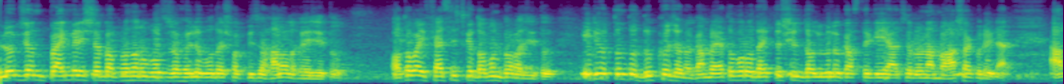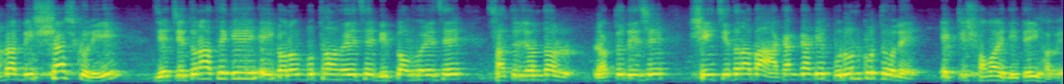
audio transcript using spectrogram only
লোকজন, প্রাইম মিনিস্টার বা প্রধান উপদেষ্টা হইলে বোধহয় সবকিছু হালাল হয়ে যেত, অথবা এই ফ্যাসিস্টকে দমন করা যেত। এটি অত্যন্ত দুঃখজনক। আমরা এত বড় দায়িত্বশীল দলগুলোর কাছ থেকে এই আচরণ আমরা আশা করি না। আমরা বিশ্বাস করি যে চেতনা থেকে এই গণ অভ্যুত্থান হয়েছে, বিপ্লব হয়েছে, ছাত্র জনতা রক্ত দিয়েছে, সেই চেতনা বা আকাঙ্ক্ষাকে পূরণ করতে হলে একটি সময় দিতেই হবে,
